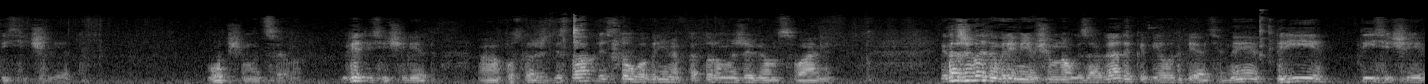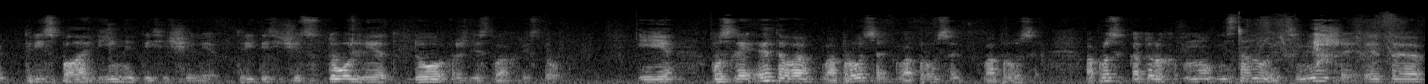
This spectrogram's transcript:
тысяч лет в общем и целом. Две тысячи лет а, после Рождества Христова, время, в котором мы живем с вами. И даже в этом времени очень много загадок и белых пятен. И три тысячи, три с половиной тысячи лет, три тысячи сто лет до Рождества Христова. И после этого вопросы, вопросы, вопросы. Вопросы, которых ну, не становится меньше, это,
